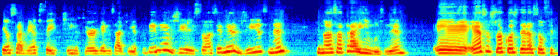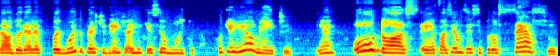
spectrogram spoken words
pensamento feitinho, assim, organizadinho, é tudo energia, são as energias, né, que nós atraímos, né? É, essa sua consideração final, Dorela, foi muito pertinente, enriqueceu muito, porque realmente, né, ou nós é, fazemos esse processo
